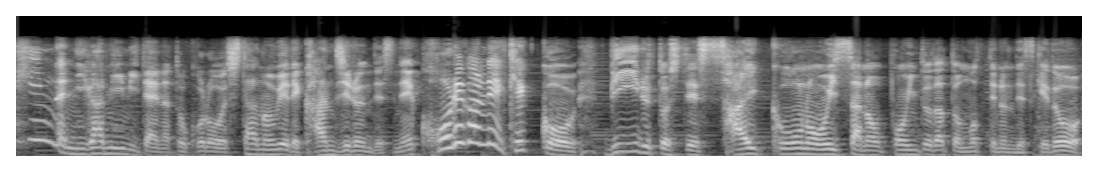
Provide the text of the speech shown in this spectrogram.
品な苦味みたいなところを舌の上で感じるんですね。これがね、結構、ビールとして最高の美味しさのポイントだと思ってるんですけど、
